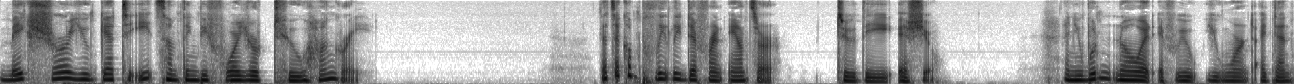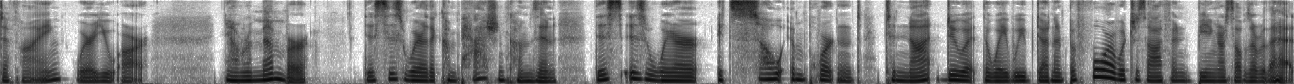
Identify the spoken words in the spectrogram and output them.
make sure you get to eat something before you're too hungry. That's a completely different answer to the issue. And you wouldn't know it if you, you weren't identifying where you are. Now, remember, this is where the compassion comes in. This is where it's so important to not do it the way we've done it before, which is often beating ourselves over the head.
